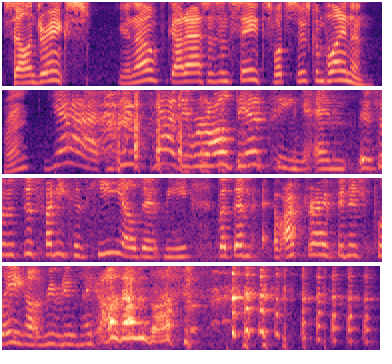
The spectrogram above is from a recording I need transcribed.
Selling drinks. You know, got asses in seats. What's who's complaining, right? yeah, they, yeah, they were all dancing, and it- so it was just funny because he yelled at me, but then after I finished playing, everybody was like, oh, that was awesome.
